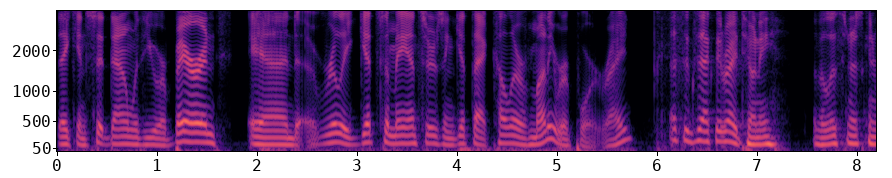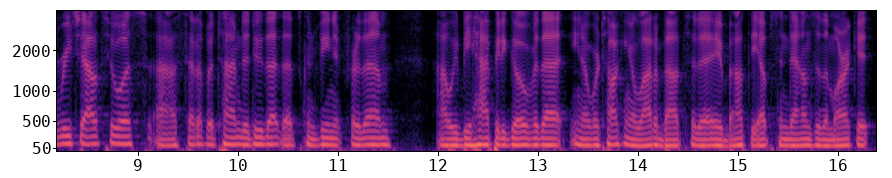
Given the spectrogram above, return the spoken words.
they can sit down with you or Baron and really get some answers and get that color of money report, right? That's exactly right, Tony. The listeners can reach out to us, uh, set up a time to do that that's convenient for them. Uh, we'd be happy to go over that. You know, we're talking a lot about today about the ups and downs of the market.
